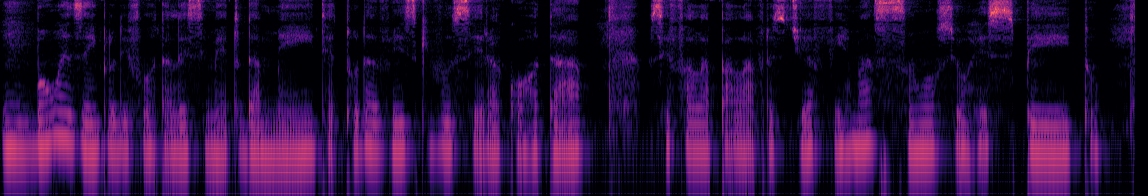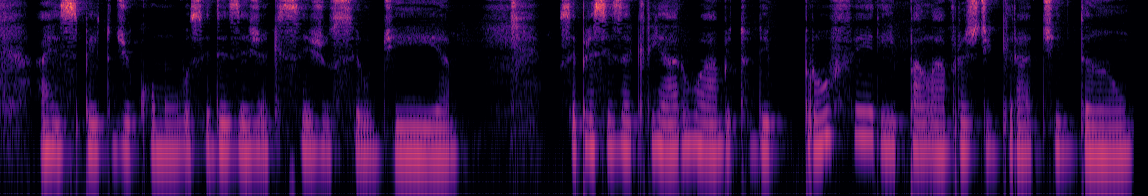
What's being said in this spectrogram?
Um bom exemplo de fortalecimento da mente é toda vez que você acordar, você falar palavras de afirmação ao seu respeito, a respeito de como você deseja que seja o seu dia, você precisa criar o hábito de proferir palavras de gratidão,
